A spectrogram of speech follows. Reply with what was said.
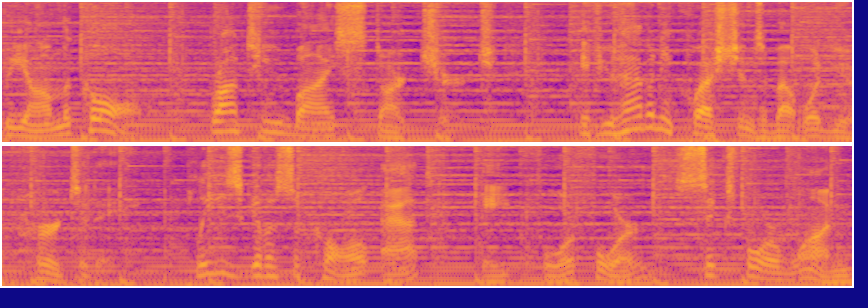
Beyond the Call, brought to you by Start Church. If you have any questions about what you have heard today, please give us a call at 844 641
